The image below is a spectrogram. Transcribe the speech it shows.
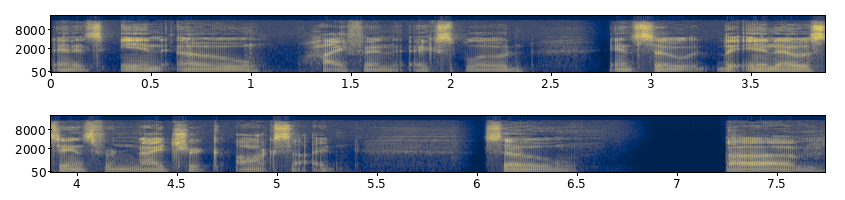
and it's NO hyphen explode, and so the NO stands for nitric oxide. So, um,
